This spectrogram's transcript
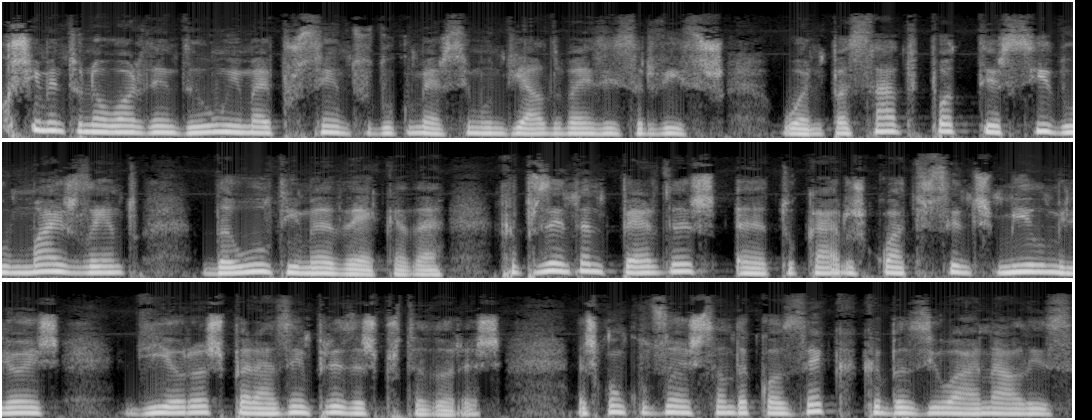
crescimento na ordem de 1,5% do comércio mundial de bens e serviços. O ano passado pode ter sido o mais lento da última década, representando perdas a tocar os 400 mil milhões de euros para as empresas exportadoras. As conclusões são da COSEC, que baseou a análise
